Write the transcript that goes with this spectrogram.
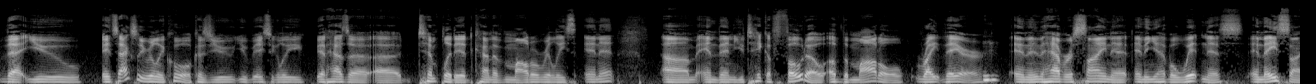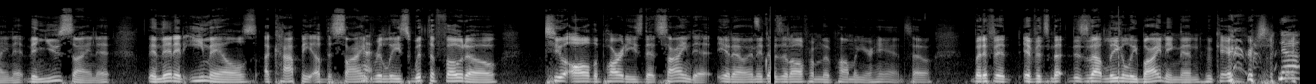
that you. It's actually really cool because you you basically it has a, a templated kind of model release in it, um, and then you take a photo of the model right there, mm-hmm. and then have her sign it, and then you have a witness, and they sign it, then you sign it, and then it emails a copy of the signed release with the photo to all the parties that signed it, you know, and it does it all from the palm of your hand. So, but if it if it's not, this is not legally binding, then who cares? no,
